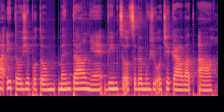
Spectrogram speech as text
a i to, že potom mentálně vím, co od sebe můžu očekávat a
